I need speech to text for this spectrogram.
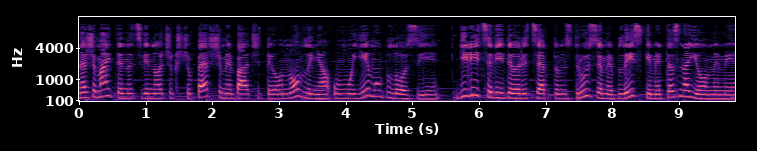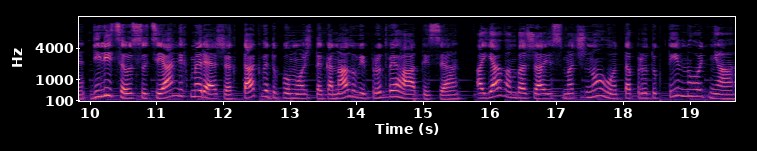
Нажимайте на дзвіночок, щоб першими бачити оновлення у моєму блозі. Діліться відеорецептом з друзями, близькими та знайомими. Діліться у соціальних мережах, так ви допоможете каналові продвигатися. А я вам бажаю смачного та продуктивного дня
